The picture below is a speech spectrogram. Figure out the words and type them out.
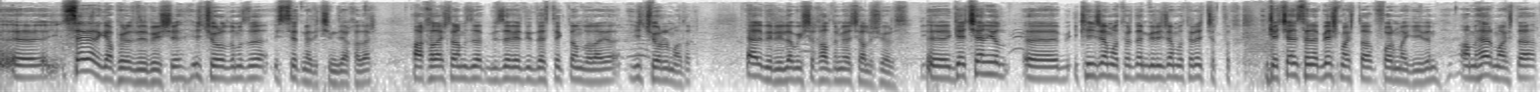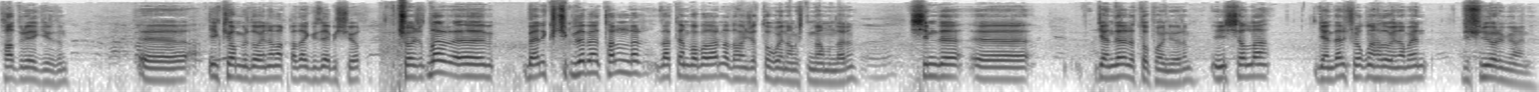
Ee, severek yapıyoruz biz bu işi. Hiç yorulduğumuzu hissetmedik şimdiye kadar. Arkadaşlarımızın bize verdiği destekten dolayı hiç yorulmadık. El birliğiyle bu işi kaldırmaya çalışıyoruz. Ee, geçen yıl e, ikinci amatörden birinci amatöre çıktık. Geçen sene 5 maçta forma giydim ama her maçta kadroya girdim. Ee, ilk 11'de oynamak kadar güzel bir şey yok. Çocuklar e, beni küçüklüğünde beni tanırlar. Zaten babalarına daha önce top oynamıştım ben bunların. Şimdi e, genderlerle top oynuyorum. İnşallah genderin çocuklarla da oynamayı düşünüyorum yani.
